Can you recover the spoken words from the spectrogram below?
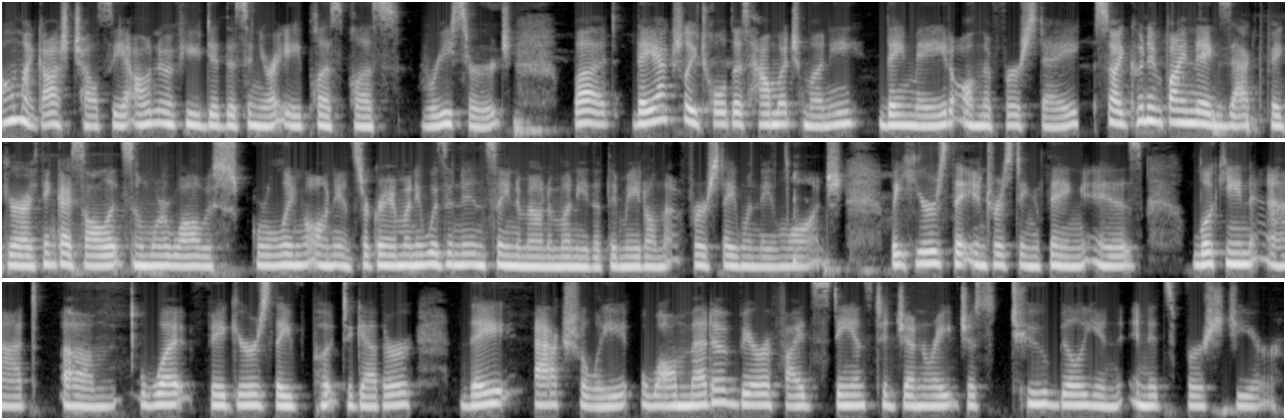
oh my gosh, Chelsea, I don't know if you did this in your A plus plus research, but they actually told us how much money they made on the first day. So I couldn't find the exact figure. I think I saw it somewhere while I was scrolling on Instagram, and it was an insane amount of money that they made on that first day when they launched. But here's the interesting thing is looking at um, what figures they've put together, they actually, while Meta verified stands to generate just 2 billion in its first year.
